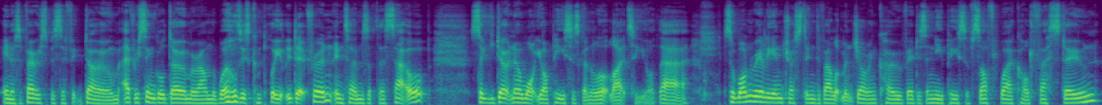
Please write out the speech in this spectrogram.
in a very specific dome. Every single dome around the world is completely different in terms of the setup. So you don't know what your piece is going to look like till you're there. So, one really interesting development during COVID is a new piece of software called Festoon,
